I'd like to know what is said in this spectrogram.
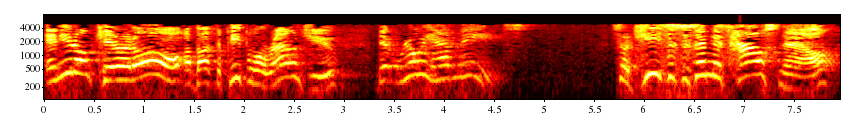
And you don't care at all about the people around you that really have needs. So Jesus is in this house now.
